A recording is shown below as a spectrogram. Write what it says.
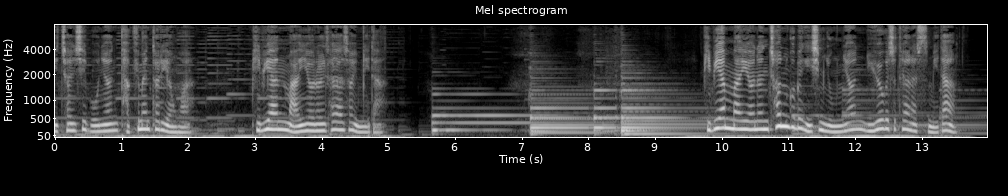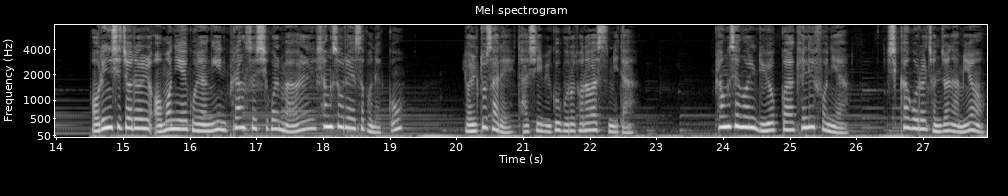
2015년 다큐멘터리 영화 비비안 마이어를 찾아서입니다. 비비안 마이어는 1926년 뉴욕에서 태어났습니다. 어린 시절을 어머니의 고향인 프랑스 시골 마을 샹소르에서 보냈고 12살에 다시 미국으로 돌아왔습니다. 평생을 뉴욕과 캘리포니아, 시카고를 전전하며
